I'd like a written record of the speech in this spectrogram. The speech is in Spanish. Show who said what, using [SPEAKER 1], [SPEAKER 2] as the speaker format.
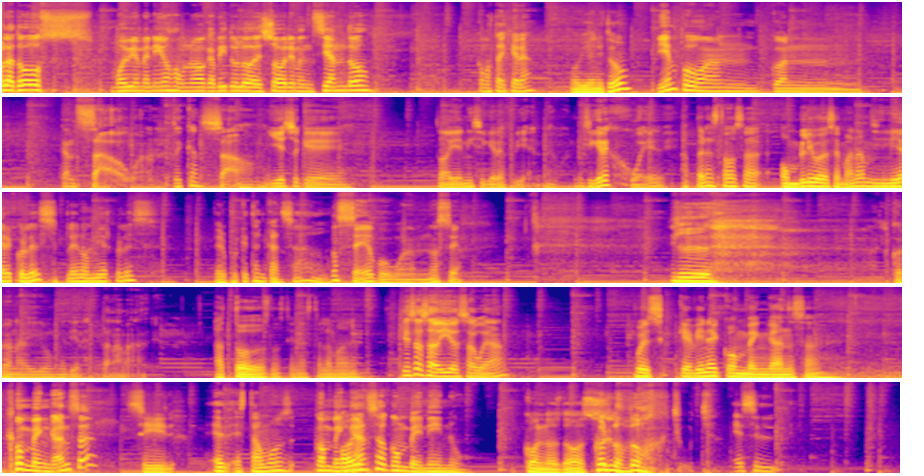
[SPEAKER 1] Hola a todos, muy bienvenidos a un nuevo capítulo de Sobremenciando. ¿Cómo estás, Jera?
[SPEAKER 2] Muy bien, ¿y tú?
[SPEAKER 1] Bien, pues, con... Cansado, weón. Estoy cansado. Y eso que todavía ni siquiera es viernes, weón. Ni siquiera es jueves.
[SPEAKER 2] Apenas estamos a ombligo de semana, miércoles, pleno miércoles. Pero ¿por qué tan cansado?
[SPEAKER 1] No sé, pues, weón, no sé. El... El coronavirus me tiene hasta la madre.
[SPEAKER 2] A todos nos tiene hasta la madre.
[SPEAKER 1] ¿Qué se ha sabido esa weá?
[SPEAKER 2] Pues que viene con venganza.
[SPEAKER 1] ¿Con venganza?
[SPEAKER 2] Sí, e- estamos
[SPEAKER 1] ¿Con venganza o con veneno?
[SPEAKER 2] con los dos.
[SPEAKER 1] Con los dos, chucha.
[SPEAKER 2] Es el...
